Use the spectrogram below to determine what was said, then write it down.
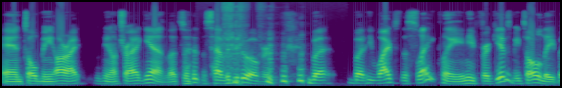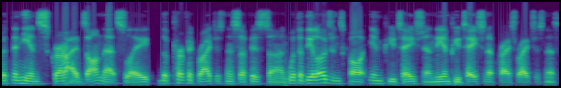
and told me, "All right, you know, try again. Let's let's have a do over." but but he wipes the slate clean. He forgives me totally, but then he inscribes on that slate the perfect righteousness of his son, what the theologians call imputation, the imputation of Christ's righteousness,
